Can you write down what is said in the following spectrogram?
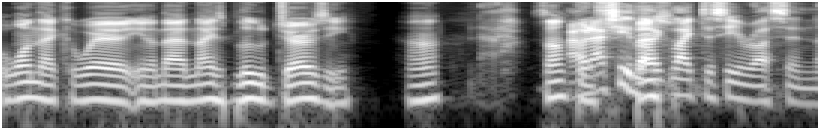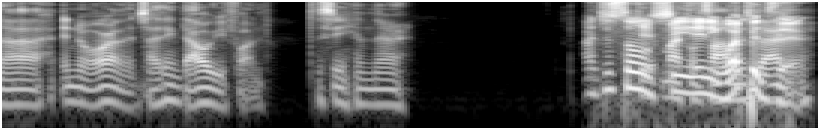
one that could wear you know that nice blue jersey, huh? Nah. Something I would actually like special. like to see Russ in uh, in New Orleans. I think that would be fun to see him there. I just don't get see Michael any Thomas weapons back. there.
